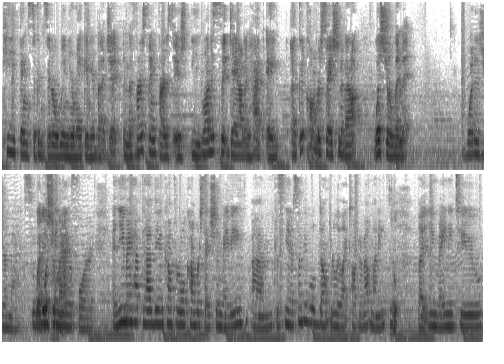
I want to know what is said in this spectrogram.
key things to consider when you're making your budget. And the first thing first is you wanna sit down and have a, a good conversation about what's your limit. What is your max? What is your max? afford? And you may have to have the uncomfortable conversation maybe, because you know some people don't really like talking about money. Nope. But you may need to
